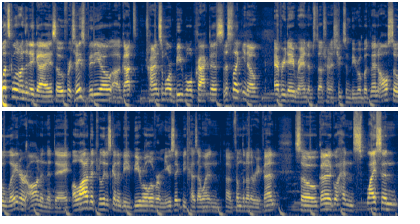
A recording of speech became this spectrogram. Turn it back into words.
What's going on today guys? So for today's video, uh, got trying some more b-roll practice. Just like, you know, everyday random stuff, trying to shoot some b-roll. But then also later on in the day, a lot of it's really just gonna be b-roll over music because I went and uh, filmed another event. So gonna go ahead and splice in,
